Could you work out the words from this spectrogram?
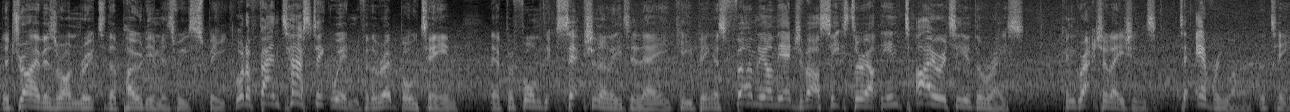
The drivers are en route to the podium as we speak. What a fantastic win for the Red Bull team. They've performed exceptionally today, keeping us firmly on the edge of our seats throughout the entirety of the race. Congratulations to everyone at the team.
